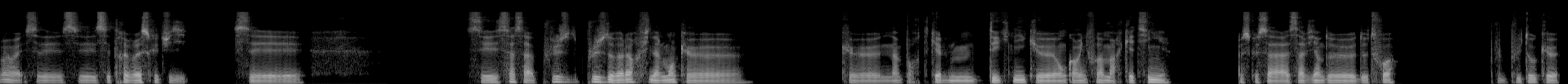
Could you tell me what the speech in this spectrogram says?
Ouais, ouais, c'est, c'est, c'est très vrai ce que tu dis. C'est, c'est, ça, ça a plus, plus de valeur finalement que, que n'importe quelle technique, euh, encore une fois, marketing, parce que ça, ça vient de, de toi. Plus- Plutôt que,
